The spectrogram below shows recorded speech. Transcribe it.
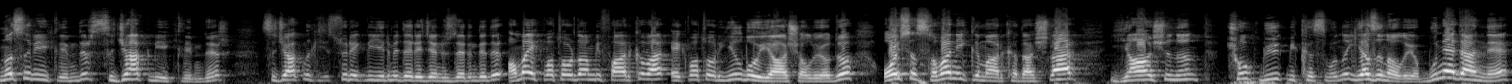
nasıl bir iklimdir? Sıcak bir iklimdir. Sıcaklık sürekli 20 derecenin üzerindedir ama ekvatordan bir farkı var. Ekvator yıl boyu yağış alıyordu. Oysa savan iklimi arkadaşlar yağışının çok büyük bir kısmını yazın alıyor. Bu nedenle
